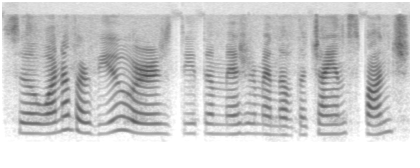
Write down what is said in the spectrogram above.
So one of our viewers did the measurement of the giant sponge.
